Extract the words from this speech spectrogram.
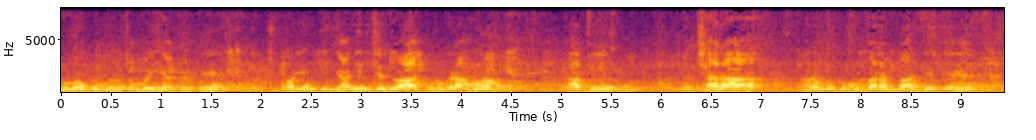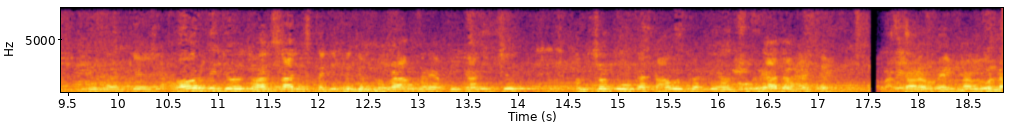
लोगों को जो है सो मुहैया करते हैं। और इनकी जानब से जो आज प्रोग्राम हुआ, काफ़ी अच्छा रहा और हम उनको मुबारकबाद देते हैं कि और भी जो हर साल इस तरीके से प्रोग्राम करें अपनी जानब से। हम सब उनका ताउन करते हैं और शुक्रिया अदा करते हैं నమస్కారం మేము నల్గొండ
